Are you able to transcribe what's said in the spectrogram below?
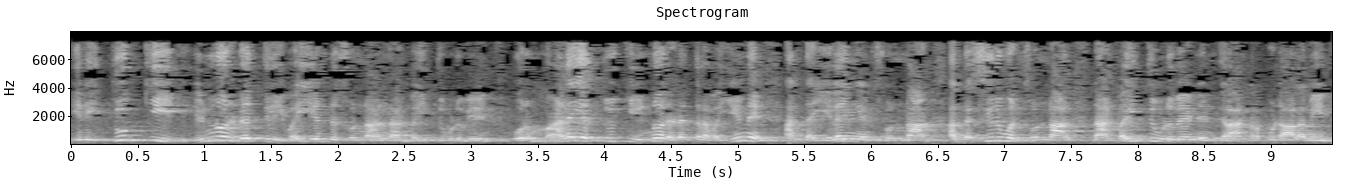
இதை தூக்கி இன்னொரு இடத்தில் வை என்று சொன்னால் நான் வைத்து விடுவேன். ஒரு மலையை தூக்கி இன்னொரு இடத்துல வையின்னு அந்த இளைஞன் சொன்னான் அந்த சிறுவன் சொன்னால் நான் வைத்து விடுவேன் என்கிறான் ரபுல் ஆலமீன்.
